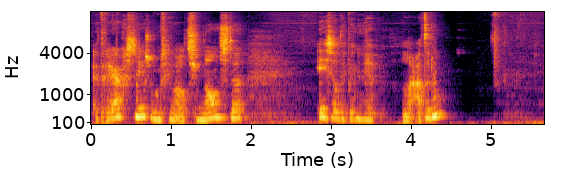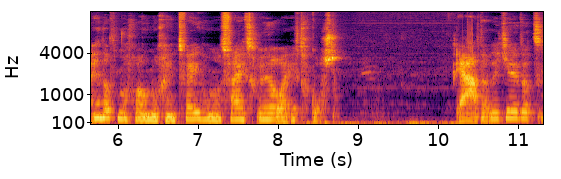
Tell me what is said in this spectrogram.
het, ergste is, of misschien wel het gênantste, is dat ik het nu heb laten doen. En dat het me gewoon nog geen 250 euro heeft gekost. Ja, dat, weet je, dat.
